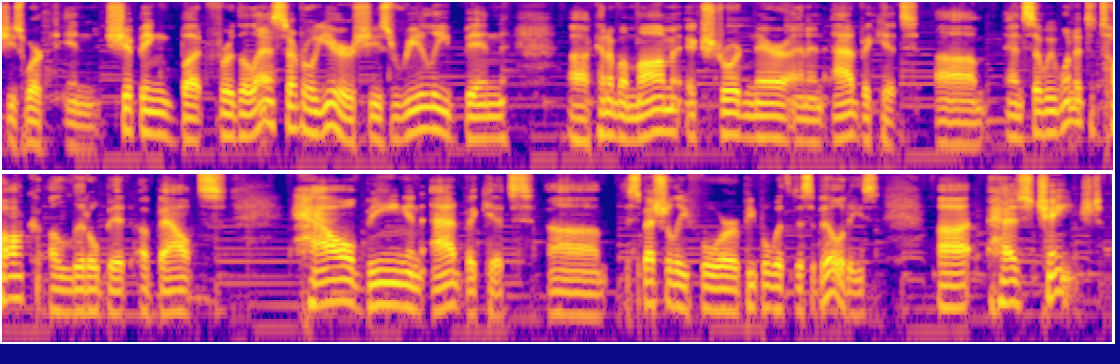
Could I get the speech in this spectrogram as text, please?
She's worked in shipping. But for the last several years, she's really been uh, kind of a mom extraordinaire and an advocate. Um, and so we wanted to talk a little bit about how being an advocate, uh, especially for people with disabilities, uh, has changed,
